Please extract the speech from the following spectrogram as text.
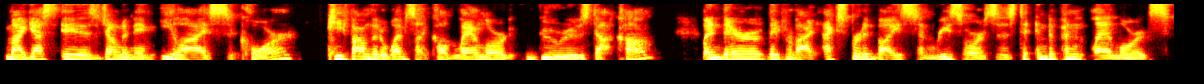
My guest is a gentleman named Eli Secor. He founded a website called landlordgurus.com. And there they provide expert advice and resources to independent landlords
